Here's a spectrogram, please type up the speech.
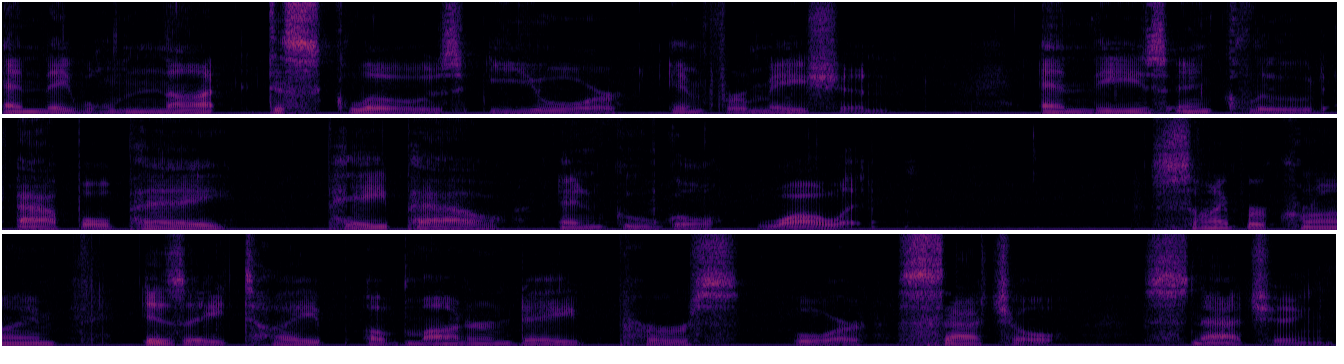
and they will not disclose your information. And these include Apple Pay, PayPal, and Google Wallet. Cybercrime is a type of modern day purse or satchel snatching.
